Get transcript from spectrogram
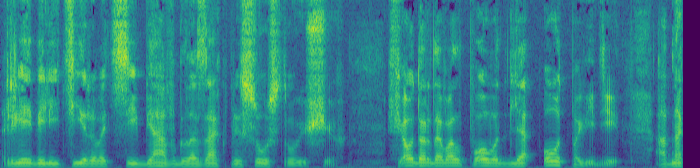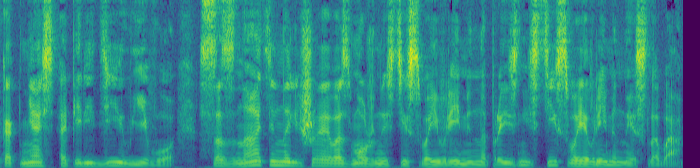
реабилитировать себя в глазах присутствующих. Федор давал повод для отповеди, однако князь опередил его, сознательно лишая возможности своевременно произнести своевременные слова.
